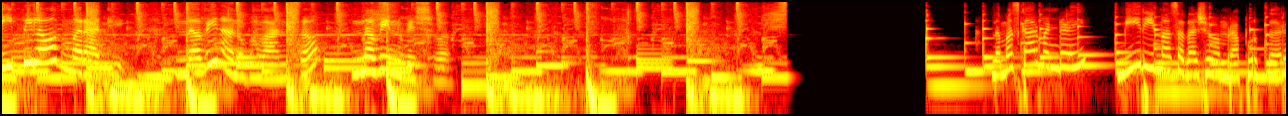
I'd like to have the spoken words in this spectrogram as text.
इपिलॉग मराठी. नवीन अनुभवांचं नवीन विश्व. नमस्कार मंडळी मी रीमा सदाशिव अमरापूरकर.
